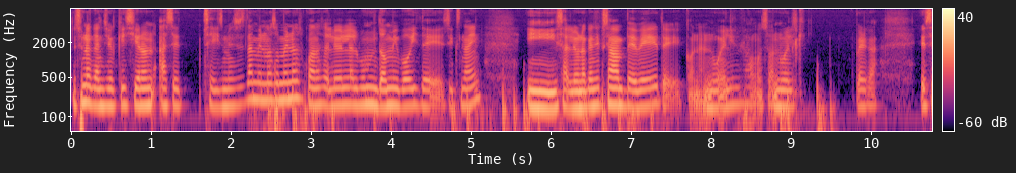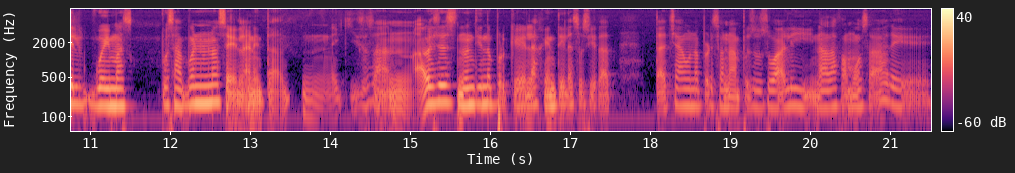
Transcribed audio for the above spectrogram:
es una canción que hicieron hace seis meses también más o menos, cuando salió el álbum Dummy Boy de 6 9 y salió una canción que se llama Bebé de, con Anuel, el famoso Anuel, verga, es el güey más, o sea, bueno, no sé, la neta, mm, X, o sea, a veces no entiendo por qué la gente y la sociedad tacha a una persona pues usual y nada famosa de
